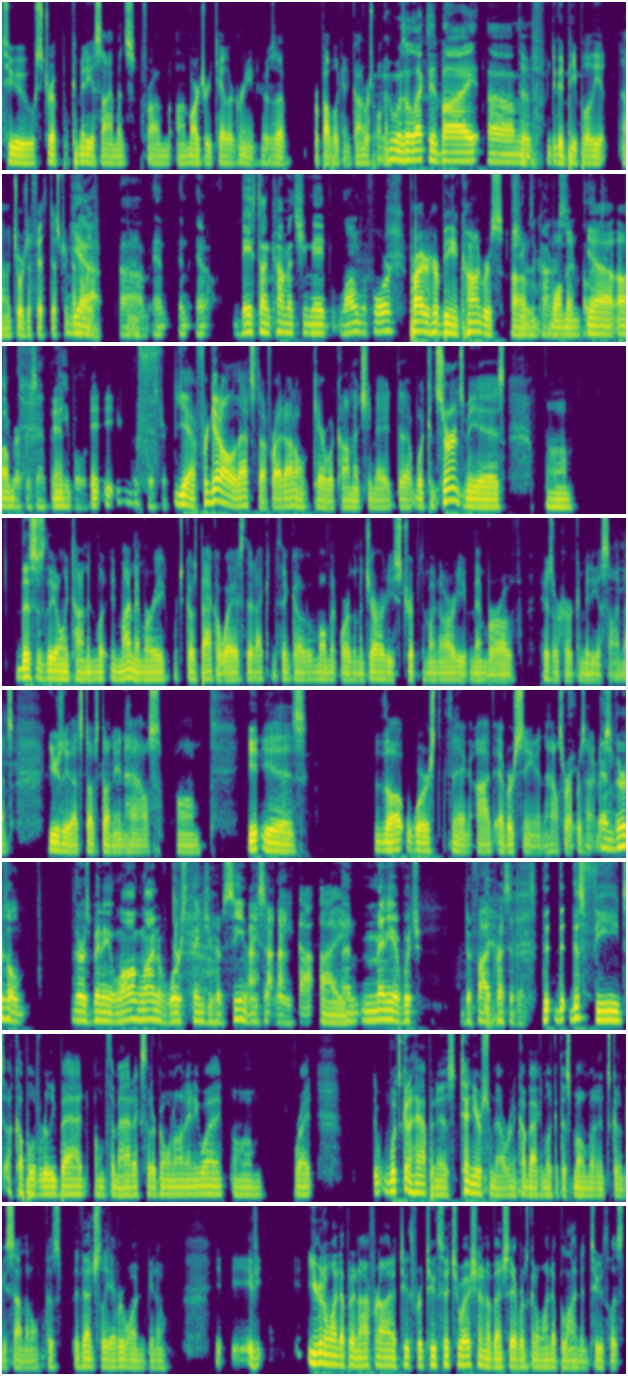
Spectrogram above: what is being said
to strip committee assignments from uh, Marjorie Taylor Greene, who is a Republican congresswoman. Who was elected by? Um, the, the good people of the uh, Georgia Fifth District. I yeah, believe. um, and and and based on comments she made long before, Prior to her being a Congress she was a congresswoman Congress woman, elected yeah, to um, represent the people. Of it, it, the f- district. yeah, forget all of that stuff, right? I don't care what comments she made. Uh, what concerns me is, um, this is the only time in in my memory, which goes back a ways, that I can think of a moment where the majority stripped the minority member of his or her committee assignments. Usually, that stuff's done in house. Um, it is the worst thing I've ever seen in the House of Representatives. And there's a there's been a long line of worse things you have seen recently, I, I, and many of which defy precedent. th- th- this feeds a couple of really bad um, thematics that are going on anyway. Um, right? What's going to happen is 10 years from now, we're going to come back and look at this moment. And it's going to be seminal because eventually everyone, you know, if you, you're going to wind up in an eye for an eye and a tooth for a tooth situation, and eventually everyone's going to wind up blind and toothless.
